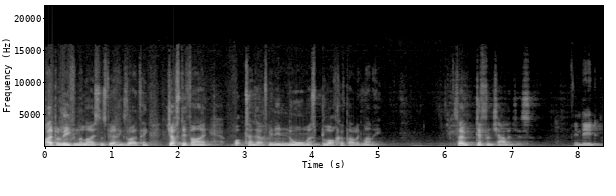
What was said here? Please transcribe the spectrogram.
I believe in the license fee, I think it's the right thing, justify what turns out to be an enormous block of public money. So, different challenges. Indeed.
